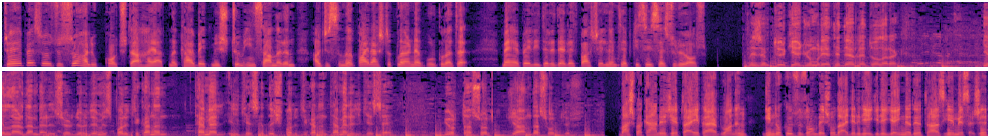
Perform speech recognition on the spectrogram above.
CHP sözcüsü Haluk Koç da hayatını kaybetmiş tüm insanların acısını paylaştıklarını vurguladı. MHP lideri Devlet Bahçeli'nin tepkisi ise sürüyor. Bizim Türkiye Cumhuriyeti Devleti olarak yıllardan beri sürdürdüğümüz politikanın temel ilkesi, dış politikanın temel ilkesi yurtta sulh, cihanda sulhtür. Başbakan Recep Tayyip Erdoğan'ın 1915 olayları ile ilgili yayınladığı taziye mesajı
